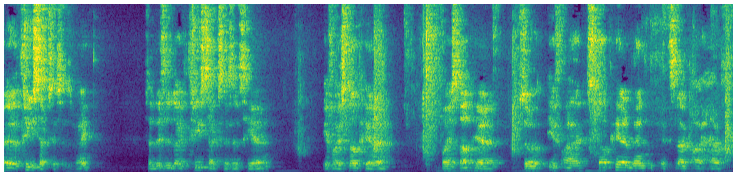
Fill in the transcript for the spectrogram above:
uh, three successes, right? So this is like three successes here. If I stop here, if I stop here, so if I stop here, then it's like I have,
